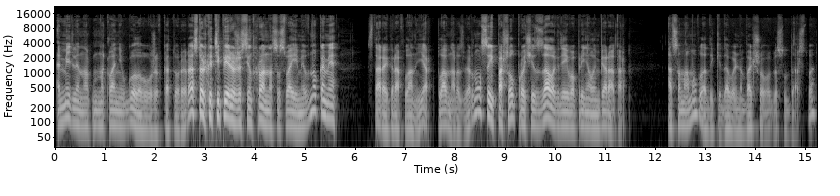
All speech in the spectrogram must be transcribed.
А медленно наклонив голову уже в который раз, только теперь уже синхронно со своими внуками, старый граф Лан Ярк плавно развернулся и пошел прочь из зала, где его принял император. А самому владыке довольно большого государства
